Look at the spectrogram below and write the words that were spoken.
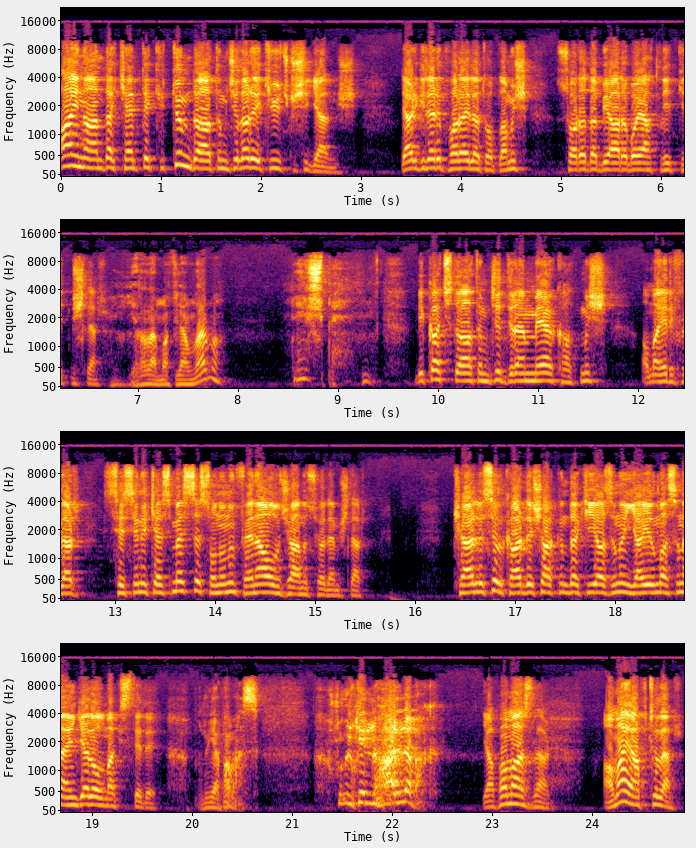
aynı anda kentteki tüm dağıtımcılara iki üç kişi gelmiş. Dergileri parayla toplamış sonra da bir arabaya atlayıp gitmişler. Yaralanma falan var mı? Ne iş be? Birkaç dağıtımcı direnmeye kalkmış ama herifler sesini kesmezse sonunun fena olacağını söylemişler. Carlisle kardeşi hakkındaki yazının yayılmasına engel olmak istedi. Bunu yapamaz. Şu ülkenin haline bak. Yapamazlar ama yaptılar.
